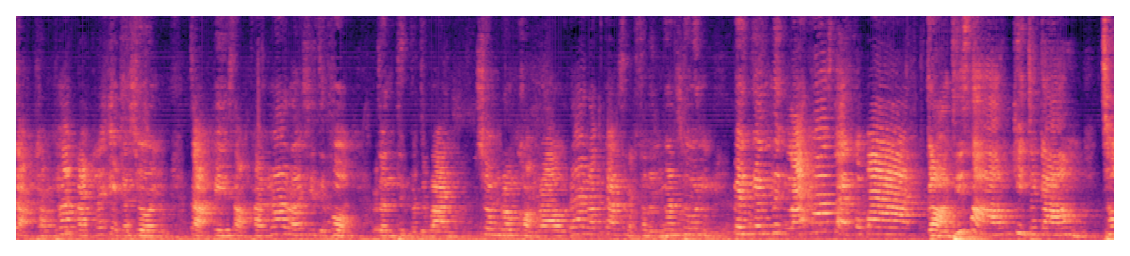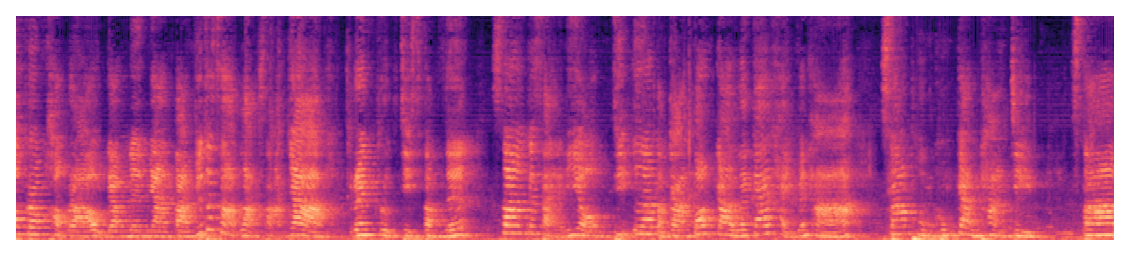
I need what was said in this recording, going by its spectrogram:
จากทั้งภาครัฐและเอกชน จากปี 2546 จนถึงปัจจุบัน ชมรมของเราได้รับการสนับสนุนเงินทุน เป็นเงิน1ล้าน5แสนกว่าบาท ก่อนที่ 3 กิจกรรม ชมรมของเราดำเนินงานตามยุทธศาสตร์หลัก3อย่างเร่งปลุกจิตสำนึก สร้างกระแสนิยมที่เอื้อต่อการป้องกันและแก้ไขปัญหา สร้างภูมิคุ้มกันทางจิต สร้าง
